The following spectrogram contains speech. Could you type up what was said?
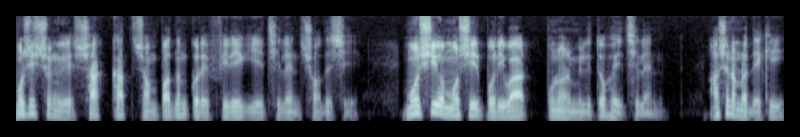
মসির সঙ্গে সাক্ষাৎ সম্পাদন করে ফিরে গিয়েছিলেন স্বদেশে। মসি ও মসির পরিবার পুনর্মিলিত হয়েছিলেন। আসুন আমরা দেখি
